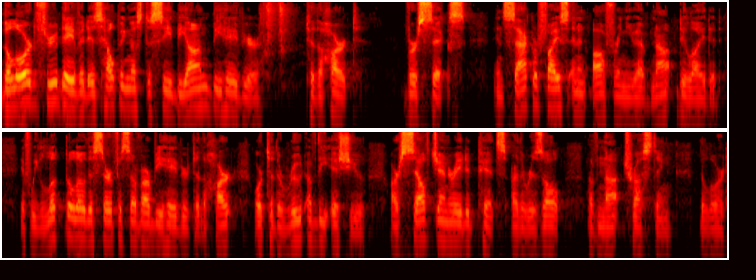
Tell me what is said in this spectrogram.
The Lord, through David, is helping us to see beyond behavior to the heart. Verse 6 In sacrifice and in offering you have not delighted. If we look below the surface of our behavior to the heart or to the root of the issue, our self generated pits are the result of not trusting the Lord.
